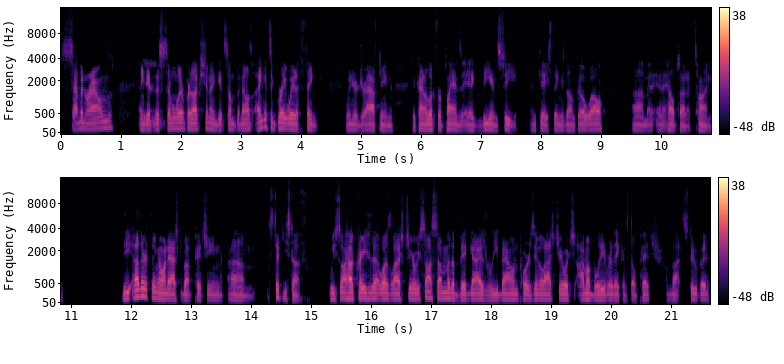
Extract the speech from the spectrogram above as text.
seven rounds and get this similar production and get something else. I think it's a great way to think when you're drafting to kind of look for plans A, like B and C in case things don't go well, um, and, and, it helps out a ton. The other thing I want to ask you about pitching, um, sticky stuff. We saw how crazy that was last year. We saw some of the big guys rebound towards the end of last year, which I'm a believer they can still pitch. I'm not stupid,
